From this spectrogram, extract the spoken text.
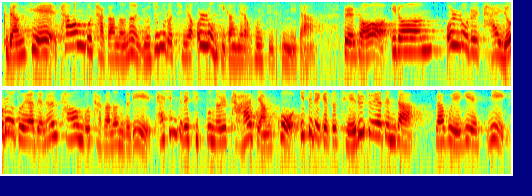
그 당시에 사원부 사관원은 요즘으로 치면 언론기관이라고 볼 수 있습니다. 그래서 이런 언로를 잘 열어둬야 되는 사원부 사관원들이 자신들의 직분을 다하지 않고 이들에게도 죄를 줘야 된다라고 얘기했으니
